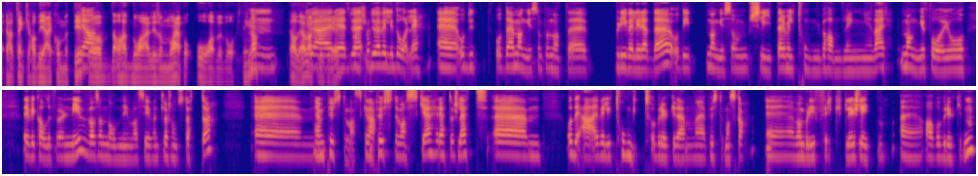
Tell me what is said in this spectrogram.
jeg tenker, Hadde jeg kommet dit, Ja. og da, nå, er liksom, nå er jeg på overvåkninga, Mm. da hadde jeg vært er, litt redd, du, er, kanskje. du er veldig dårlig. Eh, og, du, og det er mange som på en måte blir veldig redde, og de, mange som sliter. Det er en veldig tung behandling der. Mange får jo det vi kaller for NIV, altså non-invasiv ventilasjonsstøtte. Eh, En pustemaske, da. En Pustemaske, rett og slett. Eh, og det er veldig tungt å bruke den eh, pustemaska. Eh, man blir fryktelig sliten eh, av å bruke den.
